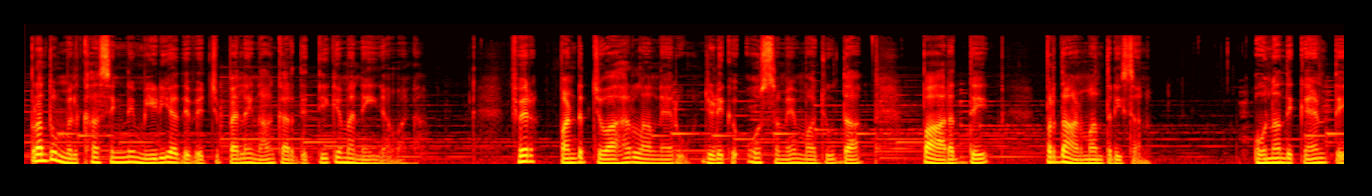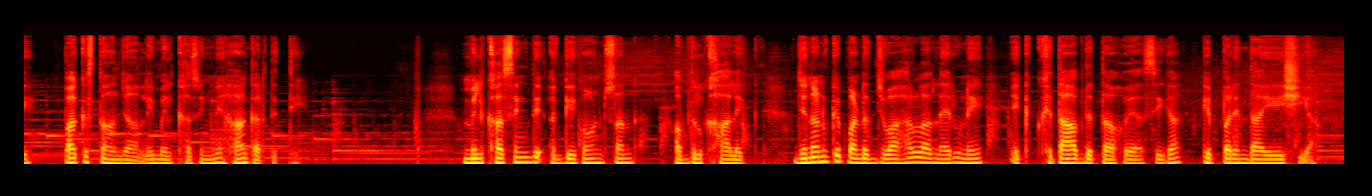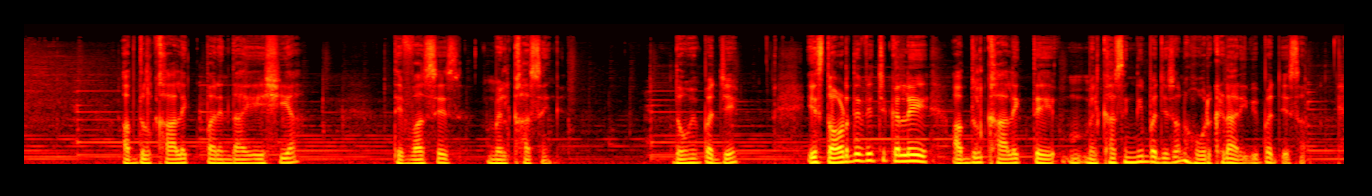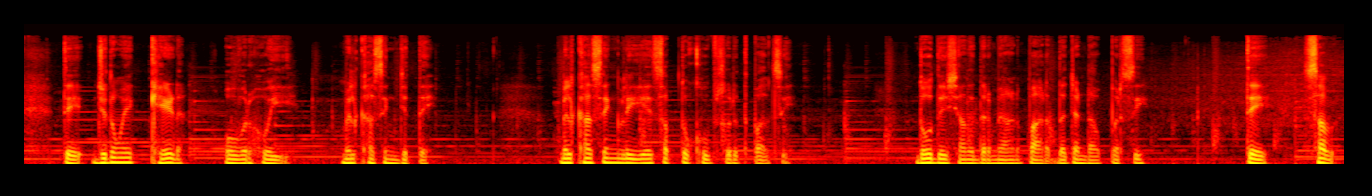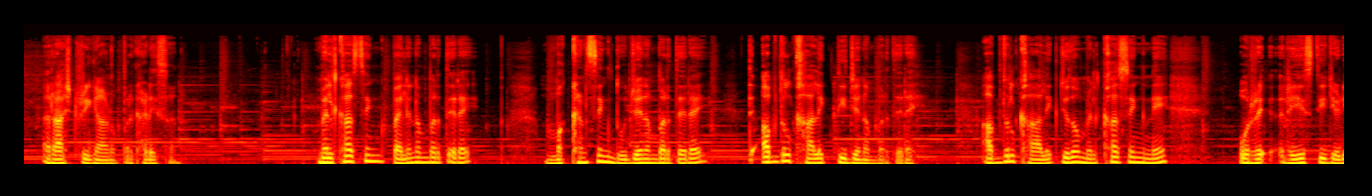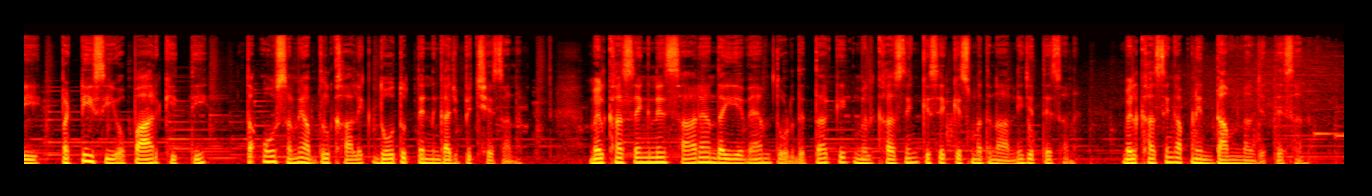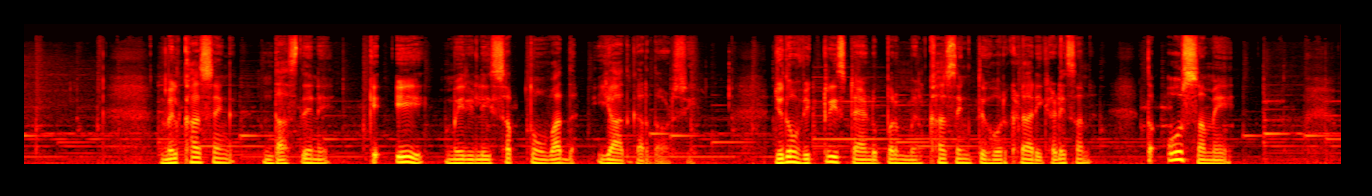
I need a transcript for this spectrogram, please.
ਪਰੰਤੂ ਮਿਲਖਾ ਸਿੰਘ ਨੇ ਮੀਡੀਆ ਦੇ ਵਿੱਚ ਪਹਿਲਾਂ ਹੀ ਨਾ ਕਰ ਦਿੱਤੀ ਕਿ ਮੈਂ ਨਹੀਂ ਜਾਵਾਂਗਾ। ਫਿਰ ਪੰਡਿਤ ਜਵਾਹਰ ਲਾਲ ਨਹਿਰੂ, ਜਿਹੜੇ ਕਿ ਉਸ ਸਮੇਂ ਮੌਜੂਦਾ ਭਾਰਤ ਦੇ ਪ੍ਰਧਾਨ ਮੰਤਰੀ ਸਨ। ਉਹਨਾਂ ਦੇ ਕਹਿਣ ਤੇ ਪਾਕਿਸਤਾਨ ਜਾਣ ਲਈ ਮਿਲਖਾ ਸਿੰਘ ਨੇ ਹਾਂ ਕਰ ਦਿੱਤੀ। ਮਿਲਖਾ ਸਿੰਘ ਦੇ ਅੱਗੇ ਕੌਣ ਸਨ? ਅਬਦੁਲ ਖਾਲਿਕ, ਜਿਨ੍ਹਾਂ ਨੂੰ ਕਿ ਪੰਡਿਤ ਜਵਾਹਰ ਲਾਲ ਨਹਿਰੂ ਨੇ ਇੱਕ ਖਿਤਾਬ ਦਿੱਤਾ ਹੋਇਆ ਸੀਗਾ ਕਿ ਪਰਿੰਦਾ ਏਸ਼ੀਆ। ਅਬਦੁਲ ਖਾਲਿਕ, ਪਰਿੰਦਾ ਏਸ਼ੀਆ ਤੇ ਵਰਸਸ ਮਿਲਖਾ ਸਿੰਘ। ਦੋਵੇਂ ਭੱਜੇ ਇਸ ਦੌੜ ਦੇ ਵਿੱਚ ਇਕੱਲੇ ਅਬਦੁਲ ਖਾਲਿਕ ਤੇ ਮਿਲਖਾ ਸਿੰਘ ਨਹੀਂ ਭੱਜੇ ਸਨ, ਹੋਰ ਖਿਡਾਰੀ ਵੀ ਭੱਜੇ ਸਨ। ਤੇ ਜਦੋਂ ਇਹ ਖੇਡ ਓਵਰ ਹੋਈ, ਮਿਲਖਾ ਸਿੰਘ ਜਿੱਤੇ। ਮਿਲਖਾ ਸਿੰਘ ਲਈ ਇਹ ਸਭ ਤੋਂ ਖੂਬਸੂਰਤ ਪਲ ਸੀ। ਦੋ ਦੇਸ਼ਾਂ ਦੇ ਦਰਮਿਆਨ ਭਾਰਤ ਦਾ ਝੰਡਾ ਉੱਪਰ ਸੀ ਤੇ ਸਭ ਰਾਸ਼ਟਰੀ ਗਾਨ ਉੱਪਰ ਖੜੇ ਸਨ। ਮਿਲਖਾ ਸਿੰਘ ਪਹਿਲੇ ਨੰਬਰ ਤੇ ਰਹੇ, ਮੱਖਣ ਸਿੰਘ ਦੂਜੇ ਨੰਬਰ ਤੇ ਰਹੇ ਤੇ ਅਬਦੁਲ ਖਾਲਿਕ ਤੀਜੇ ਨੰਬਰ ਤੇ ਰਹੇ। ਅਬਦੁਲ ਖਾਲਿਕ ਜਦੋਂ ਮਿਲਖਾ ਸਿੰਘ ਨੇ ਉਹ ਰੇਸ ਦੀ ਜਿਹੜੀ ਪੱਟੀ ਸੀ ਉਹ ਪਾਰ ਕੀਤੀ, ਤਾਂ ਉਸ ਸਮੇਂ ਅਬਦੁਲ ਖਾਲਿਕ 2 ਤੋਂ 3 ਗਜ ਪਿੱਛੇ ਸਨ। ਮਿਲਖਾ ਸਿੰਘ ਨੇ ਸਾਰਿਆਂ ਦਾ ਇਹ ਵਹਿਮ ਤੋੜ ਦਿੱਤਾ ਕਿ ਮਿਲਖਾ ਸਿੰਘ ਕਿਸੇ ਕਿਸਮਤ ਨਾਲ ਨਹੀਂ ਜਿੱਤੇ ਸਨ। ਮਿਲਖਾ ਸਿੰਘ ਆਪਣੇ ਦਮ ਨਾਲ ਜਿੱਤੇ ਸਨ। ਮਿਲਖਾ ਸਿੰਘ ਦੱਸਦੇ ਨੇ ਕਿ ਇਹ ਮੇਰੀ ਲਈ ਸਭ ਤੋਂ ਵੱਧ ਯਾਦਗਾਰ ਦੌੜ ਸੀ। ਜਦੋਂ ਵਿਕਟਰੀ ਸਟੈਂਡ ਉੱਪਰ ਮਿਲਖਾ ਸਿੰਘ ਤੇ ਹੋਰ ਖਿਡਾਰੀ ਖੜੇ ਸਨ, ਤਾਂ ਉਸ ਸਮੇਂ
